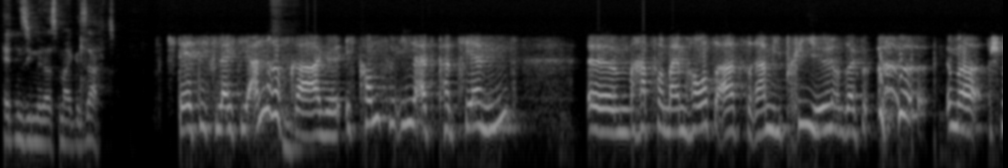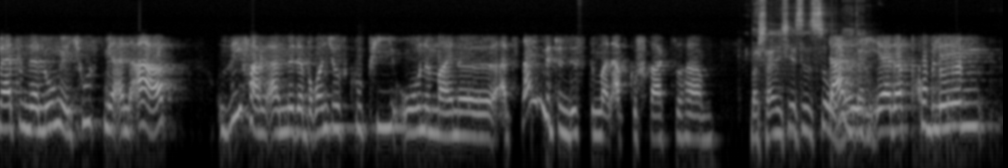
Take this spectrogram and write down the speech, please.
Hätten Sie mir das mal gesagt. Stellt sich vielleicht die andere Frage. Ich komme zu Ihnen als Patient ähm, habe von meinem Hausarzt Ramipril und sage so, immer Schmerz in der Lunge, ich huste mir einen ab. Und Sie fangen an mit der Bronchoskopie, ohne meine Arzneimittelliste mal abgefragt zu haben. Wahrscheinlich ist es so. Da ne? sehe ich eher das Problem.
